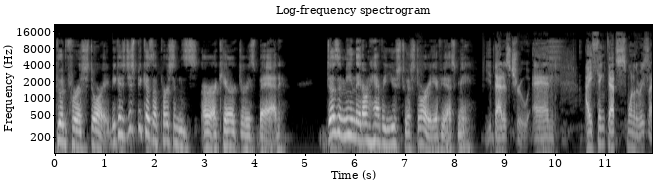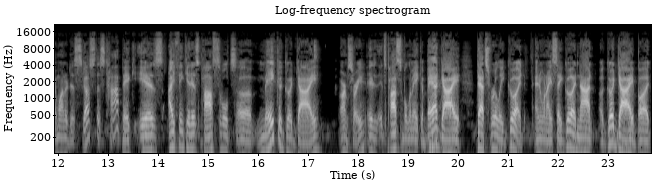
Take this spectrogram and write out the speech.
good for a story. Because just because a person's or a character is bad doesn't mean they don't have a use to a story. If you ask me. That is true. And I think that's one of the reasons I want to discuss this topic is I think it is possible to make a good guy, or I'm sorry, it, it's possible to make a bad guy that's really good. And when I say good, not a good guy, but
